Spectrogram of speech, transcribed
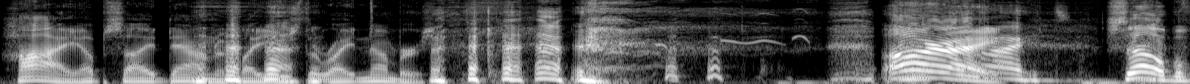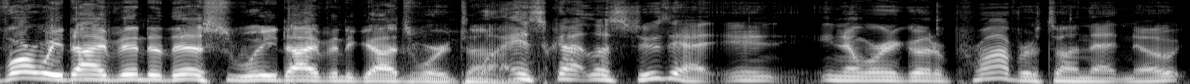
high upside down if I used the right numbers. All right. Right. So before we dive into this, we dive into God's word time. And Scott, let's do that. And, you know, we're going to go to Proverbs on that note.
